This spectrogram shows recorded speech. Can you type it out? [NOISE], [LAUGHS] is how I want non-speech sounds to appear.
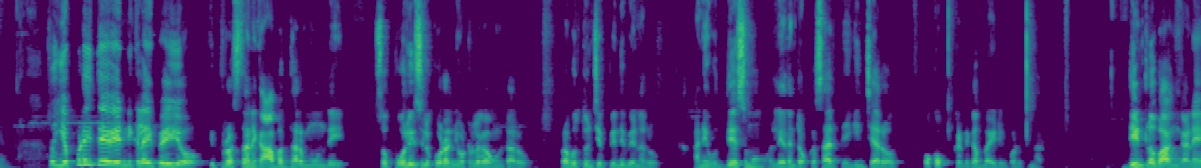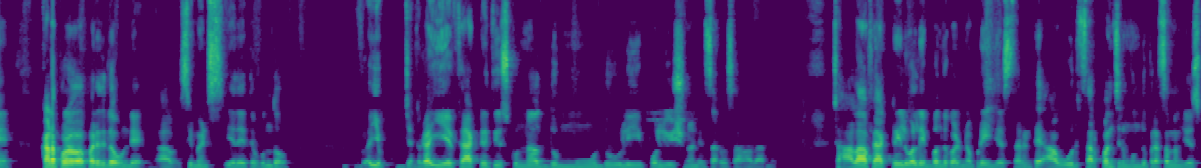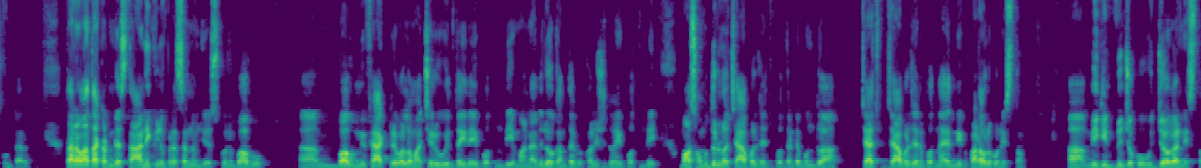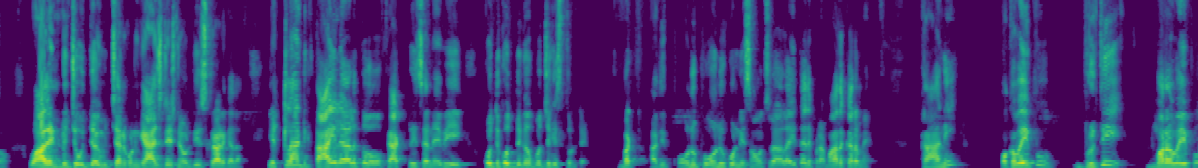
సో ఎప్పుడైతే ఎన్నికలు అయిపోయాయో ఇప్పుడు ప్రస్తుతానికి ఆపద్ధర్మం ఉంది. సో పోలీసులు కూడా న్యూట్రల్గా ఉంటారు. ప్రభుత్వం చెప్పింది వినరు అనే ఉద్దేశమో లేదంటే ఒక్కసారి తెగించారో ఒక్కొక్కటిగా బయటకు పడుతున్నారు. దీంట్లో భాగంగానే కడప పరిధిలో ఉండే ఆ సిమెంట్స్ ఏదైతే ఉందో జనరల్గా ఏ ఫ్యాక్టరీ తీసుకున్నా దుమ్ము ధూళి పొల్యూషన్ అనేది సర్వసాధారణం. చాలా ఫ్యాక్టరీల వల్ల ఇబ్బంది పడినప్పుడు ఏం చేస్తారంటే ఆ ఊరి సర్పంచ్ని ముందు ప్రసన్నం చేసుకుంటారు. తర్వాత అక్కడ ఉండే స్థానికులను ప్రసన్నం చేసుకొని బాబు బాబు మీ ఫ్యాక్టరీ వల్ల మా చెరువు ఇంత ఇదైపోతుంది మా నదిలోకి అంత కలుషితం అయిపోతుంది మా సముద్రంలో చేపలు చచ్చిపోతుంటే ముందు చే- చేపలు చనిపోతున్నాయి అది మీకు పడవలు కొనిస్తాం. మీకు ఇంటి నుంచి ఒక ఉద్యోగాన్ని ఇస్తాం. వాళ్ళ ఇంటి నుంచి ఉద్యోగం ఇచ్చారనుకోండి యాజిటేషన్ ఎవరు తీసుకురాడు కదా. ఇట్లాంటి తాయిలాలతో ఫ్యాక్టరీస్ అనేవి కొద్ది కొద్దిగా బుజ్జగిస్తుంటాయి. బట్ అది పోను పోను కొన్ని సంవత్సరాలు అయితే అది ప్రమాదకరమే. కానీ ఒకవైపు భృతి మరోవైపు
